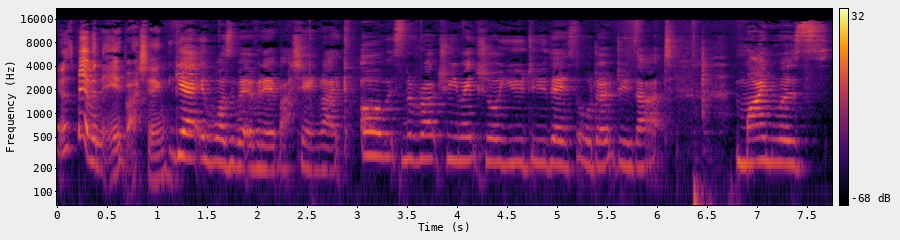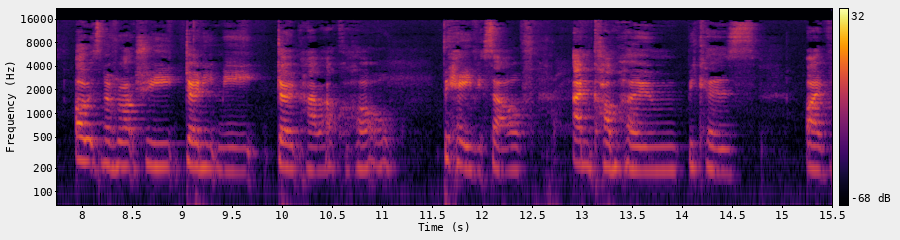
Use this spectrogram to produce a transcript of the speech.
It was a bit of an ear bashing. yeah, it was a bit of an ear bashing. Like, oh, it's Navratri, make sure you do this or don't do that. Mine was, oh, it's Navratri, don't eat meat, don't have alcohol, behave yourself, and come home because I've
